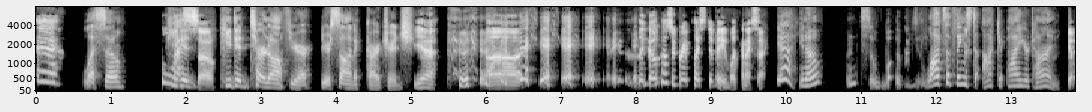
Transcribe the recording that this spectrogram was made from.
eh, Less so. a He Less did- so. He did turn off your your Sonic cartridge. Yeah. Uh, the Go-Go's a great place to be. What can I say? yeah, you know, it's, uh, lots of things to occupy your time. Yep.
